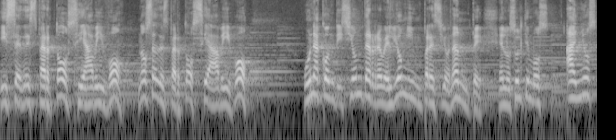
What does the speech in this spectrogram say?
Y se despertó, se avivó, no se despertó, se avivó una condición de rebelión impresionante en los últimos años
